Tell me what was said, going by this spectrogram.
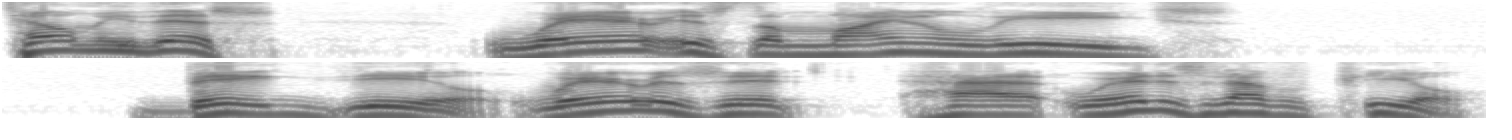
Tell me this where is the minor leagues big deal? Where is it ha- where does it have appeal?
